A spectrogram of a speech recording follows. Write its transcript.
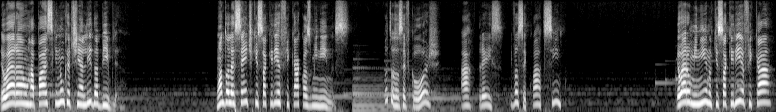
Eu era um rapaz que nunca tinha lido a Bíblia. Um adolescente que só queria ficar com as meninas. Quantas você ficou hoje? Ah, três. E você? Quatro, cinco? Eu era um menino que só queria ficar,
